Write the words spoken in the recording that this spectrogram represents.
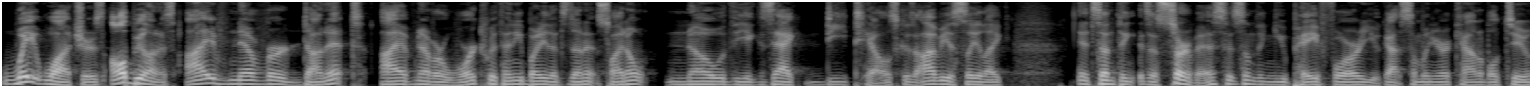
Weight Watchers, I'll be honest, I've never done it. I've never worked with anybody that's done it, so I don't know the exact details because obviously, like, it's something it's a service it's something you pay for you got someone you're accountable to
